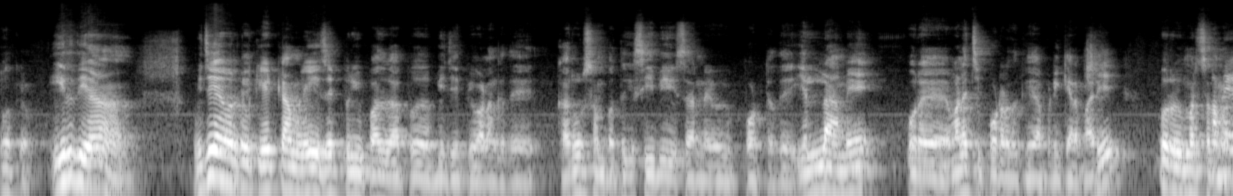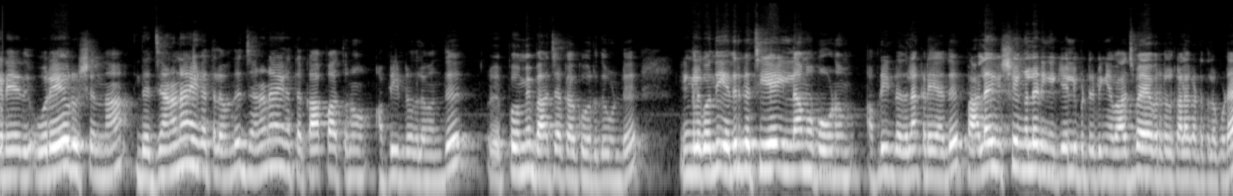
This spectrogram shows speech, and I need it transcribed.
ஓகே. இறுதியாக விஜய் அவர்கள் கேட்காமலே இசட் பிரிவு பாதுகாப்பு பிஜேபி வழங்குது கரூர் சம்பத்துக்கு சிபிஐ விசாரணை போட்டது எல்லாமே ஒரு வளர்ச்சி போடுறதுக்கு அப்படிங்கிற மாதிரி ஒரு விமர்சனம் அப்படி கிடையாது. ஒரே ஒரு விஷயம்தான். இந்த ஜனநாயகத்தில் வந்து ஜனநாயகத்தை காப்பாற்றணும் அப்படின்றதுல வந்து எப்போவுமே பாஜகவுக்கு ஒரு இது உண்டு. எங்களுக்கு வந்து எதிர்க்கட்சியே இல்லாமல் போகணும் அப்படின்றதெல்லாம் கிடையாது. பல விஷயங்களில் நீங்கள் கேள்விப்பட்டிருப்பீங்க வாஜ்பாய் அவர்கள் காலகட்டத்தில் கூட.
